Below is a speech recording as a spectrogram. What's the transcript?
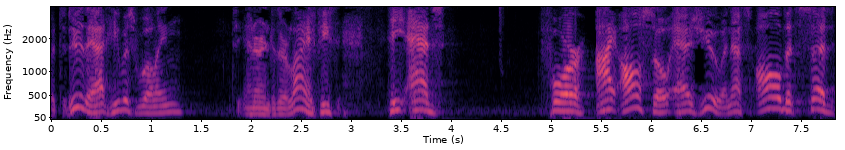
But to do that, he was willing to enter into their life. He's, he adds, for I also as you. And that's all that's said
